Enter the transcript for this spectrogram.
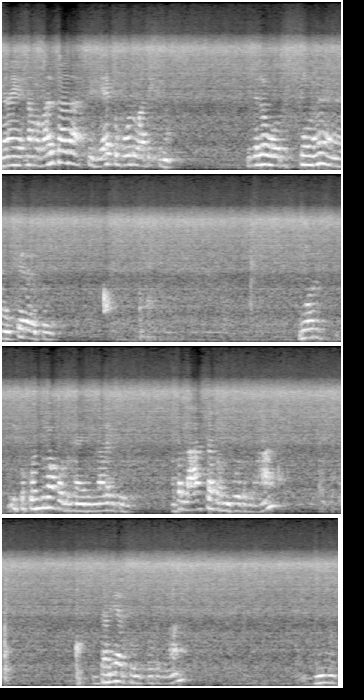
ஏன்னா நம்ம வறுக்காத அரிசி இல்லையா இப்போ போட்டு வதக்கணும். இதில் ஒரு ஸ்பூனு சீரகத்தூள். ஒரு இப்போ கொஞ்சமாக போட்டுக்கலாம் இது மிளகுத்தூள். அப்புறம் லாஸ்ட்டாக கொஞ்சம் போட்டுக்கலாம். தனியாத்தூள் போட்டுக்கலாம். தனியாத்தூள்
